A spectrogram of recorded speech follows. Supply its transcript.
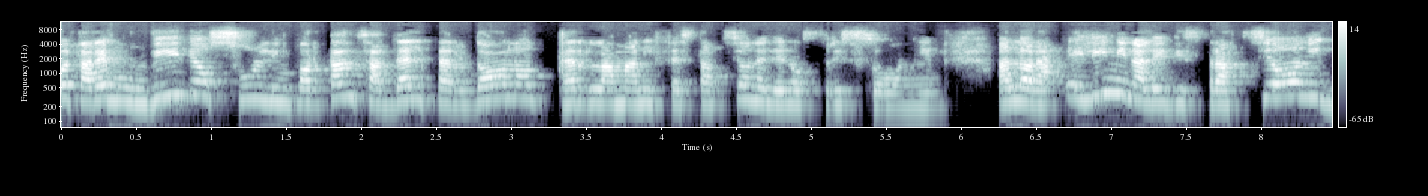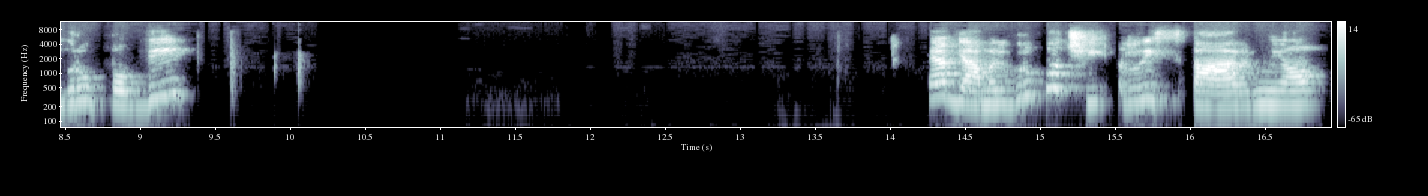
Poi faremo un video sull'importanza del perdono per la manifestazione dei nostri sogni. Allora, elimina le distrazioni, gruppo B. E abbiamo il gruppo C, risparmio,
